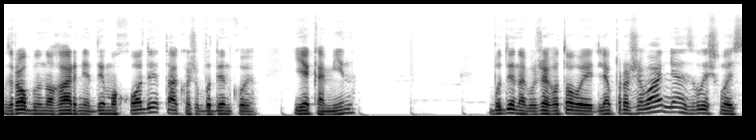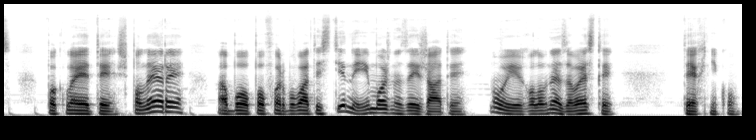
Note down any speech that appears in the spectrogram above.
Зроблено гарні димоходи, також в будинку є камін. Будинок вже готовий для проживання, залишилось поклеїти шпалери або пофарбувати стіни і можна заїжджати. Ну і головне завести техніку.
